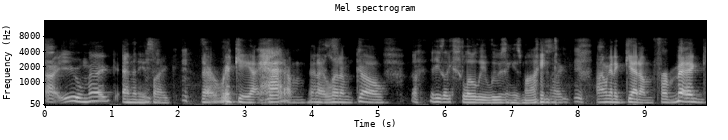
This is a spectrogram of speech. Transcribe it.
not you meg and then he's like they're ricky i had him and i let him go He's like slowly losing his mind. Like i'm gonna get him for meg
